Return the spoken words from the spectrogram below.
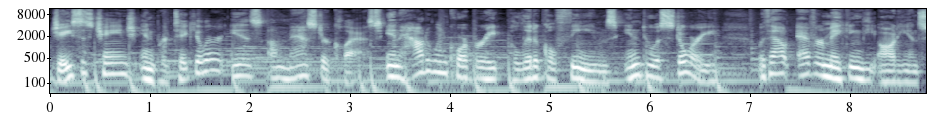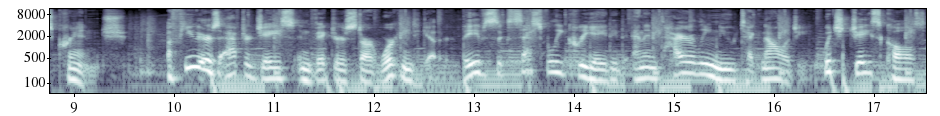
Jayce's change in particular is a masterclass in how to incorporate political themes into a story without ever making the audience cringe. A few years after Jayce and Viktor start working together, they've successfully created an entirely new technology, which Jayce calls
